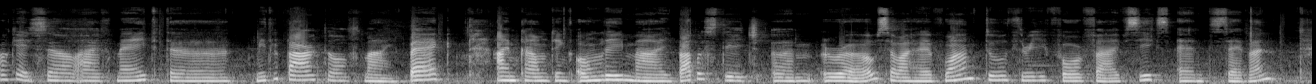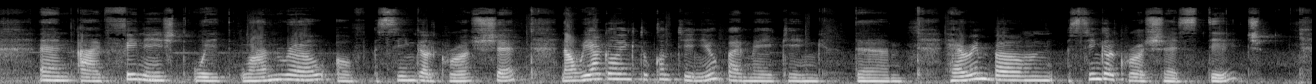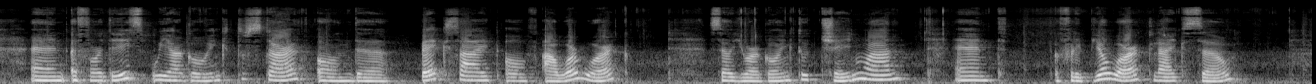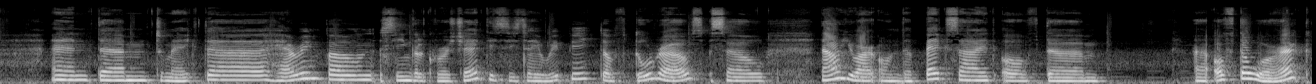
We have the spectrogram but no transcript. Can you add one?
Okay, so I've made the middle part of my bag. I'm counting only my bubble stitch um, row. So I have one, two, three, four, five, six, and seven. And I finished with one row of single crochet. Now we are going to continue by making the herringbone single crochet stitch. And for this we are going to start on the back side of our work. So you are going to chain one and flip your work like so and um, to make the herringbone single crochet this is a repeat of two rows so now you are on the back side of the um, uh, of the work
